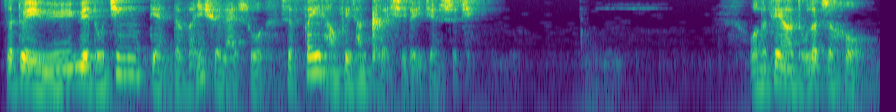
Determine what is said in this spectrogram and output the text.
这对于阅读经典的文学来说是非常非常可惜的一件事情。我们这样读了之后，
